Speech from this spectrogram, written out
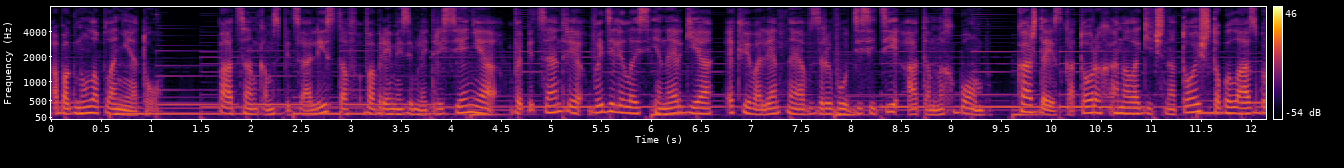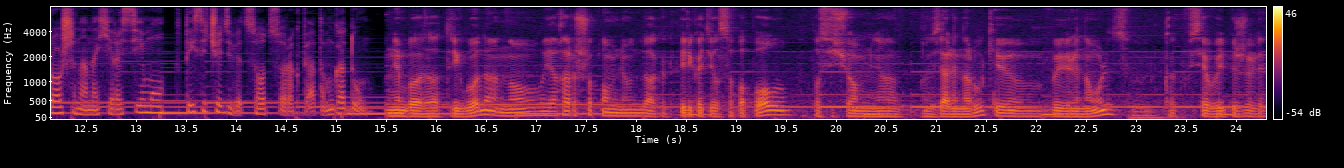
обогнула планету. По оценкам специалистов, во время землетрясения в эпицентре выделилась энергия, эквивалентная взрыву 10 атомных бомб – каждая из которых аналогична той, что была сброшена на Хиросиму в 1945 году. Мне было три года, но я хорошо помню, да, как перекатился по полу, после чего меня взяли на руки, вывели на улицу, как все выбежали.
